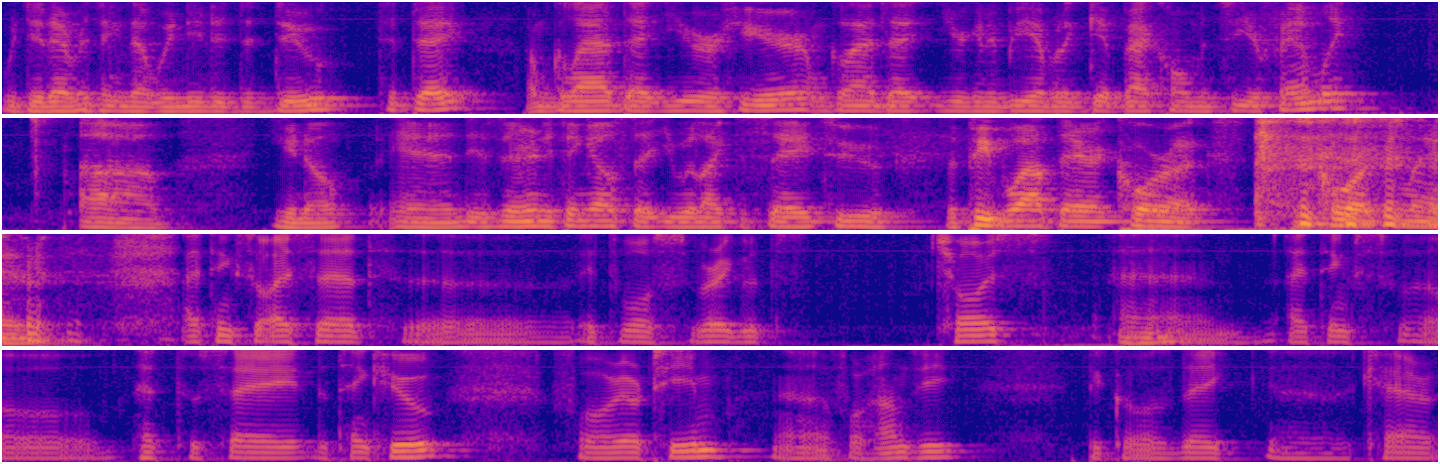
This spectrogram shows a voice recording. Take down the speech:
we did everything that we needed to do today. I'm glad that you're here. I'm glad that you're going to be able to get back home and see your family. Um, you know, and is there anything else that you would like to say to the people out there at Corux, Corux land? I think so. I said uh, it was very good choice, Mhm. and I think so. Have to say the thank you for your team, uh, for Hansi, because they uh, care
